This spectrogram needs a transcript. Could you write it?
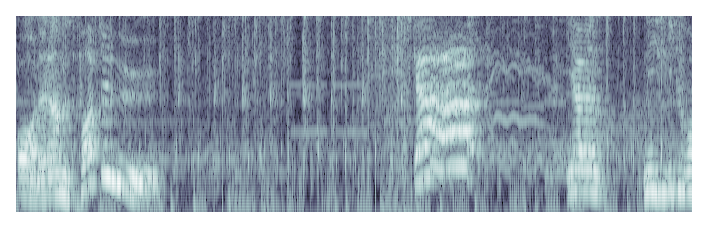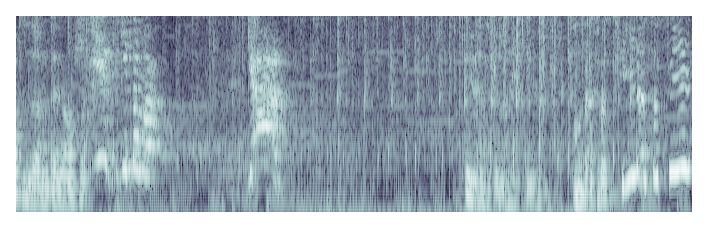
Oh, dein Name ist Hottehü. Ja! Ja, dann nehme ich für die Karotte dann denn auch schon. Jetzt gib doch mal Gas! Ja, das nicht. Ne? Und das ist das Ziel, das ist das Ziel!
